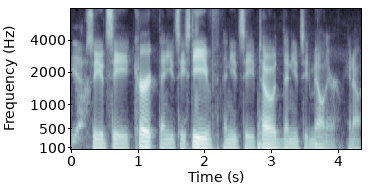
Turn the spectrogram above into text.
Yeah. So you'd see Curt, then you'd see Steve, then you'd see Toad, then you'd see Milner. You know,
